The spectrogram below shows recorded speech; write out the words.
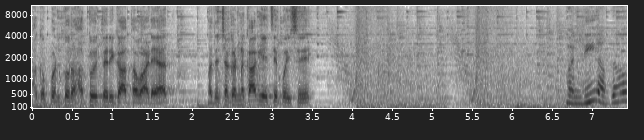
अगं पण तो राहतोय तरी का आता वाड्यात? मग त्याच्याकडनं का घ्यायचे पैसे? वल्ली अगं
